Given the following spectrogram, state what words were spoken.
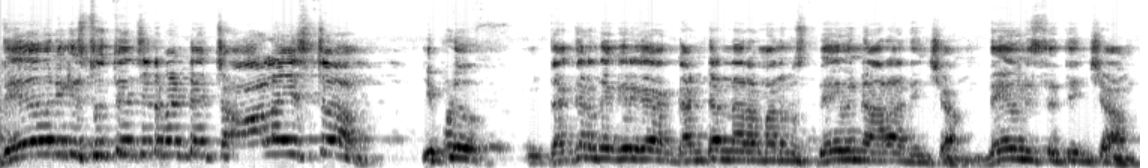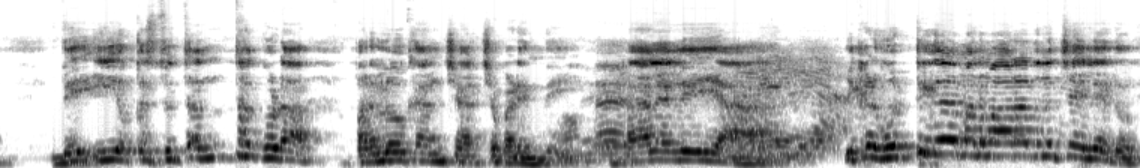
దేవునికి స్తుతించడం అంటే చాలా ఇష్టం. ఇప్పుడు దగ్గర దగ్గరగా గంటన్నర మనం దేవుని ఆరాధించాం దేవుని స్తుతించాం. దే- ఈ యొక్క స్థుతి అంతా కూడా పరలోకాన్ని చేర్చబడింది. ఇక్కడ ఒట్టిగా మనం ఆరాధన చేయలేదు.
